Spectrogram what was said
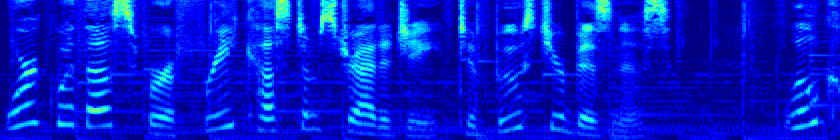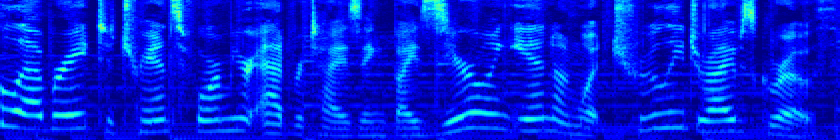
Work with us for a free custom strategy to boost your business. We'll collaborate to transform your advertising by zeroing in on what truly drives growth.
